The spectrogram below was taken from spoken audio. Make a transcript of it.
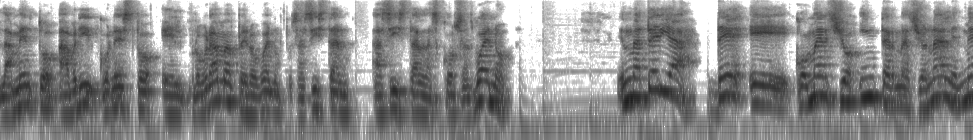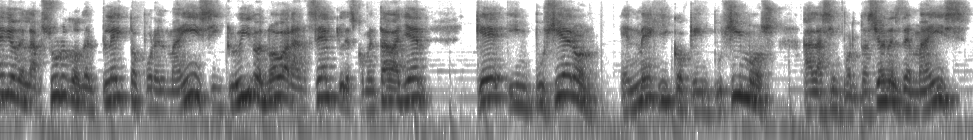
lamento abrir con esto el programa, pero bueno, pues así están, así están las cosas. Bueno, en materia de eh, comercio internacional, en medio del absurdo del pleito por el maíz, incluido el nuevo arancel que les comentaba ayer, que impusieron en México, que impusimos a las importaciones de maíz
